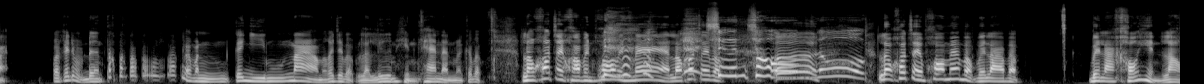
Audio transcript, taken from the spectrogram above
อะมันก็จะแบบเดินตักตักตักตักตักแล้วมันก็ยิ้มหน้ามันก็จะแบบละลื่นเห็นแค่นั้นมันก็แบบ เราเข้าใจความเป็นพ่อเป็นแม่ เราเข้าใจแบบชื่นชมเออลูก เราเข้าใจพ่อแม่แบบเวลาแบบ เวลาเขาเห็นเรา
